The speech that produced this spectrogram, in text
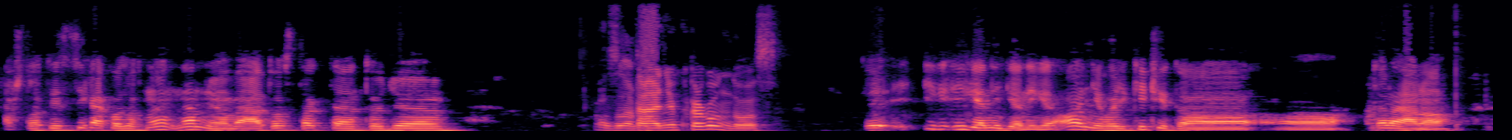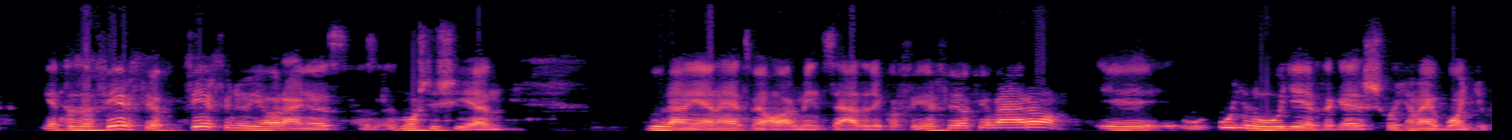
a statisztikák azok nem, nem nagyon változtak, tehát hogy... Az arányokra gondolsz? Igen, igen, igen. Annyi, hogy kicsit a, a talán a, igen, az a férfi, férfi-női arány az, az, az, most is ilyen durán ilyen 70-30 százalék a férfiak javára. Ugyanúgy érdekes, hogyha megbontjuk.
